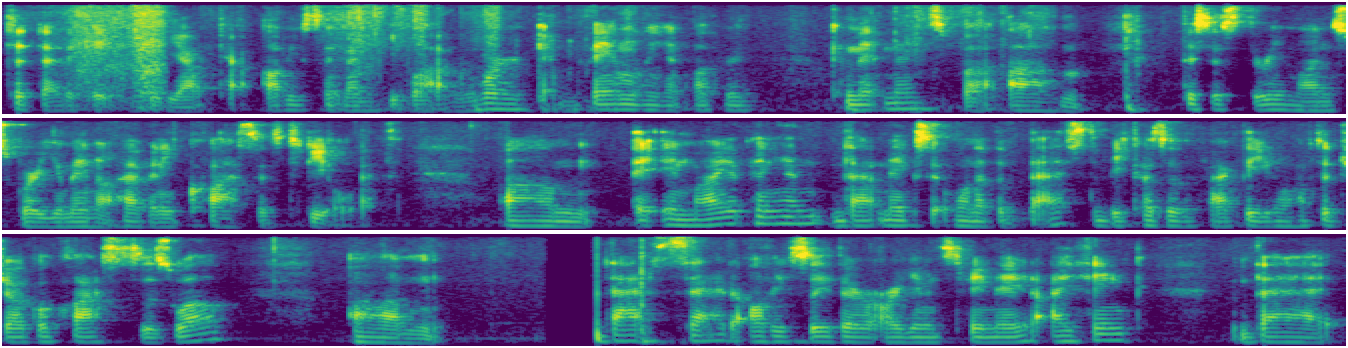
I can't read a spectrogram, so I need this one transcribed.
to dedicate to the MCAT. Obviously, many people have work and family and other commitments, but um, this is three months where you may not have any classes to deal with. Um, in my opinion, that makes it one of the best because of the fact that you don't have to juggle classes as well. Um, that said, obviously there are arguments to be made. I think that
